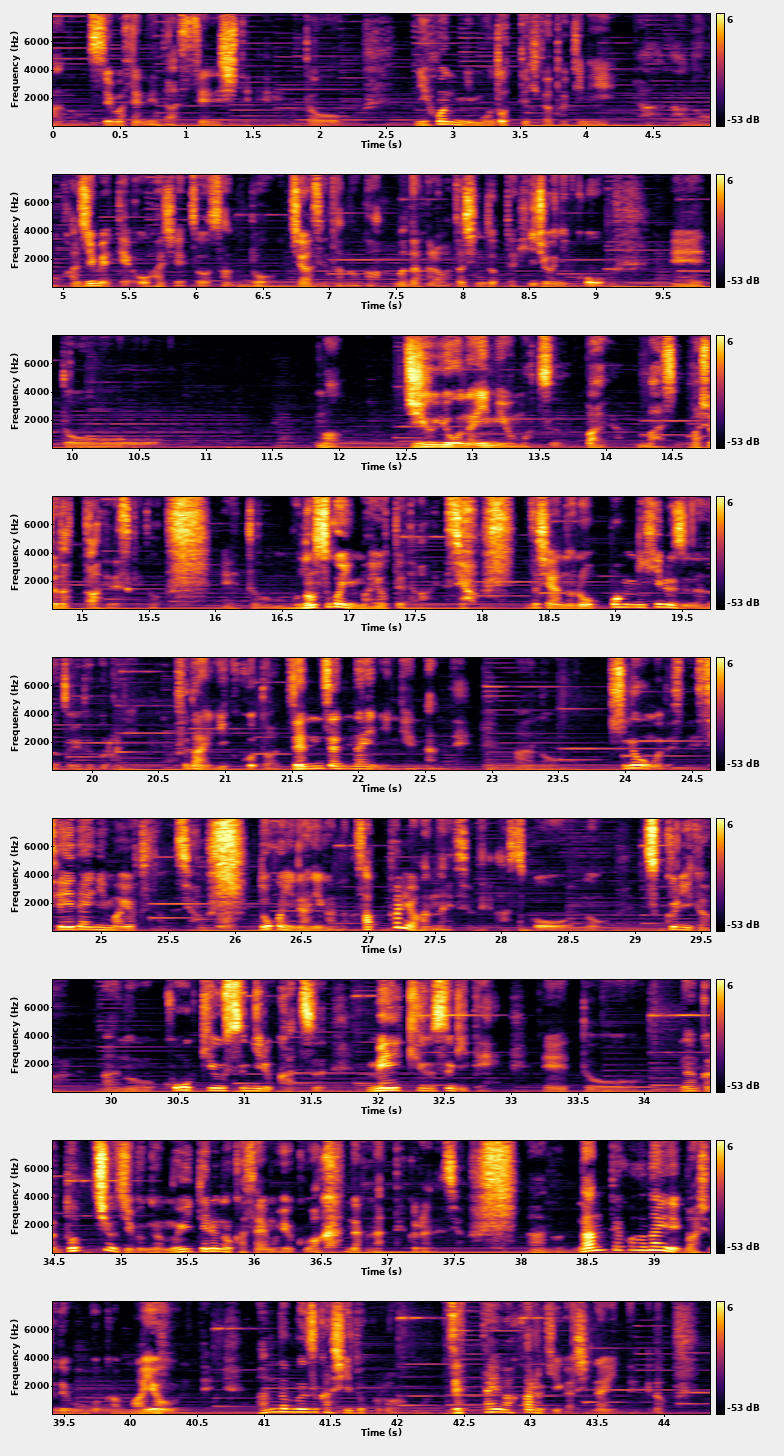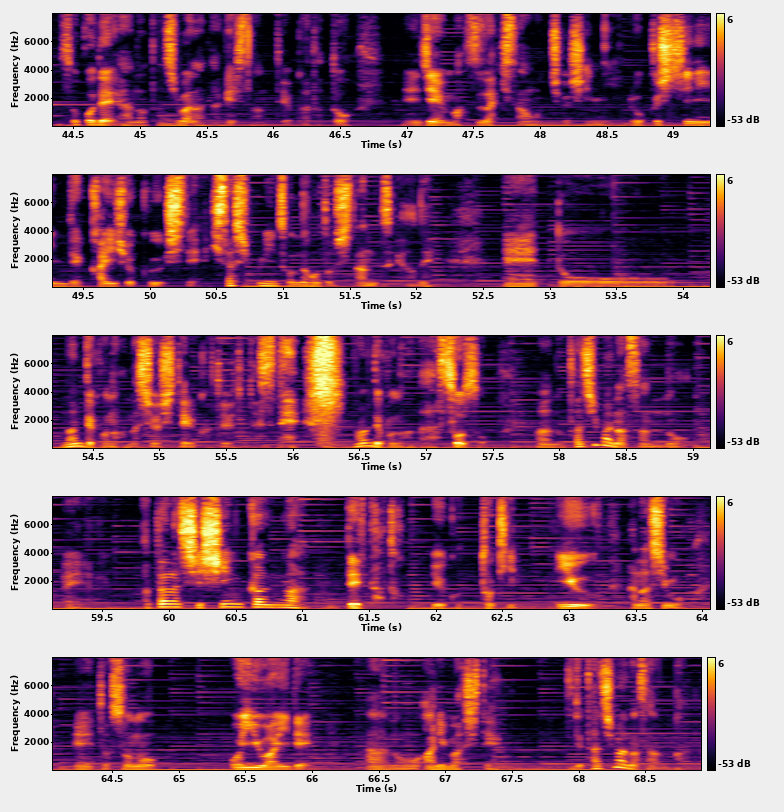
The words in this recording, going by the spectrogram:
あの、すいませんね、脱線して、えっ、ー、と、日本に戻ってきた時に、あの、初めて大橋悦夫さんと打ち合わせたのが、まあ、だから私にとっては非常にこう、えっ、ー、と、まあ、重要な意味を持つ場所だったわけですけど、えっ、ー、と、ものすごい迷ってたわけですよ。私、あの、六本木ヒルズなどというところに普段行くことは全然ない人間なんで、あの、昨日もですね、盛大に迷ってたんですよ。どこに何があるのかさっぱりわかんないですよね。あそこの作りが、あの、高級すぎるかつ、迷宮すぎて、えっ、ー、と、なんかどっちを自分が向いてるのかさえもよくわかんなくなってくるんですよ。あの、なんてことない場所でも僕は迷うんで、あんな難しいところはもう絶対わかる気がしないんだけど、そこで、あの、立花武さんという方と、えー、J 松崎さんを中心に、6、7人で会食して、久しぶりにそんなことをしたんですけどね。えー、っと、なんでこの話をしているかというとですね、なんでこの話、そうそう、あの、立花さんの、えー、新しい新刊が出たという時、いう話も、えっ、と、そのお祝いで、あの、ありまして、で、立花さんが、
